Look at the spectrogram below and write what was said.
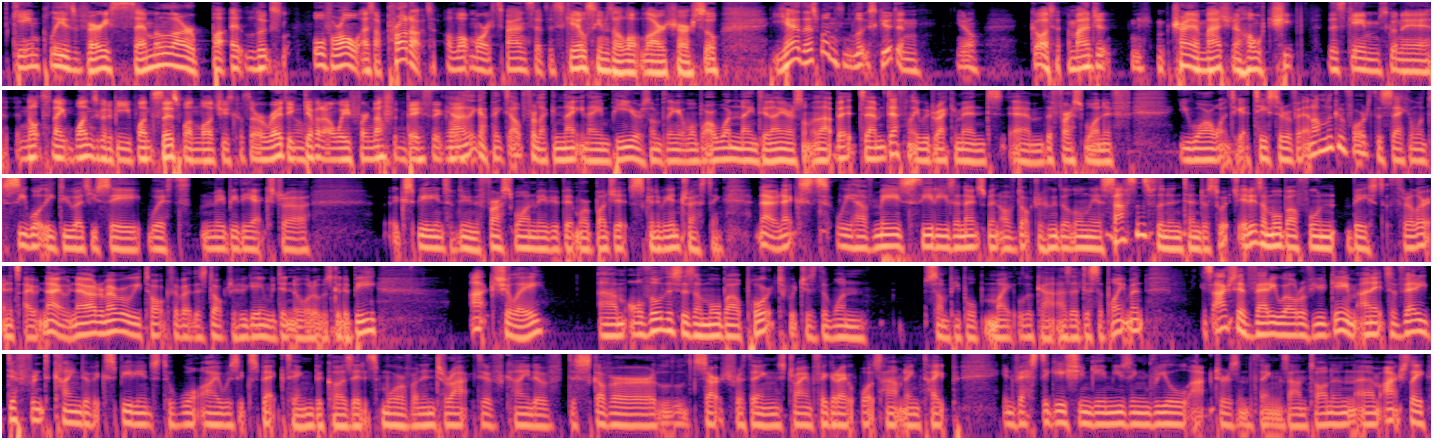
gameplay is very similar, but it looks overall as a product a lot more expansive. The scale seems a lot larger. So yeah, this one looks good. And you know, God, imagine try to imagine how cheap this game's going to not tonight one's going to be once this one launches because they're already giving it away for nothing basically. Yeah, I think I picked it up for like 99p or something at one point, or 199 or something like that. But um, definitely would recommend um, the first one if you are wanting to get a taster of it. And I'm looking forward to the second one to see what they do, as you say, with maybe the extra experience of doing the first one, maybe a bit more budget. It's going to be interesting. Now, next we have Maze Theory's announcement of Doctor Who: The Lonely Assassins for the Nintendo Switch. It is a mobile phone based thriller and it's out now. Now, I remember we talked about this Doctor Who game. We didn't know what it was going to be. Actually, um, although this is a mobile port, which is the one some people might look at as a disappointment, it's actually a very well reviewed game and it's a very different kind of experience to what I was expecting because it's more of an interactive kind of discover, search for things, try and figure out what's happening type investigation game using real actors and things, Anton. And um, actually,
